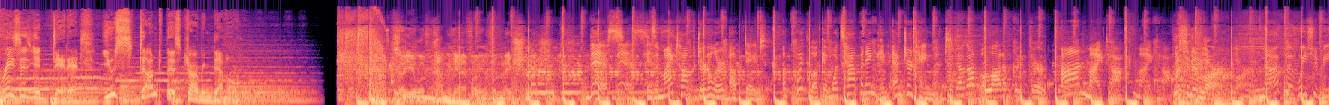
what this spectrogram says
Reese's, you did it. You stumped this charming devil. So you have come here for information. This, this is a My Talk Dirt Alert update. A quick look at what's happening in entertainment We dug up a lot of good dirt. on My Talk. My Talk. Listen and learn. Not that we should be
